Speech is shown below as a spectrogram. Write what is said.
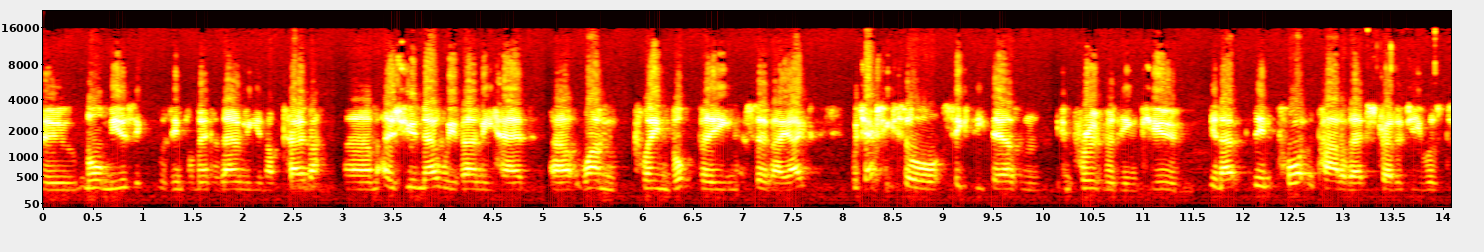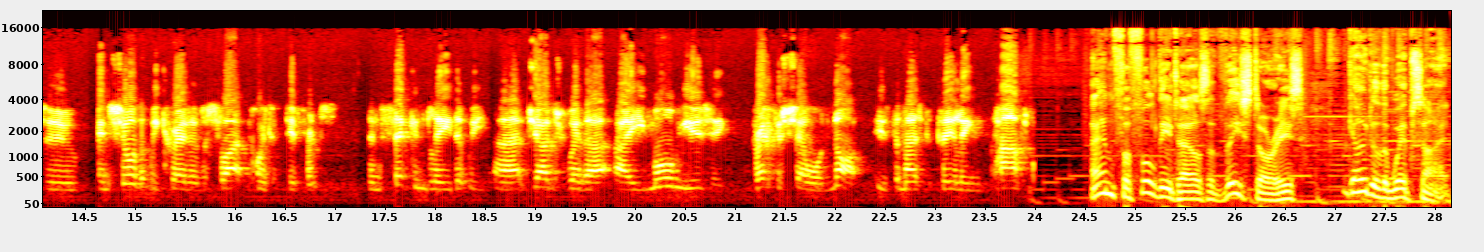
to more music was implemented only in October. Um, as you know, we've only had uh, one clean book being Survey 8, which actually saw 60,000 improvement in cume. You know, the important part of that strategy was to ensure that we created a slight point of difference, and secondly, that we uh, judge whether a more music breakfast show or not is the most appealing path. And for full details of these stories, go to the website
